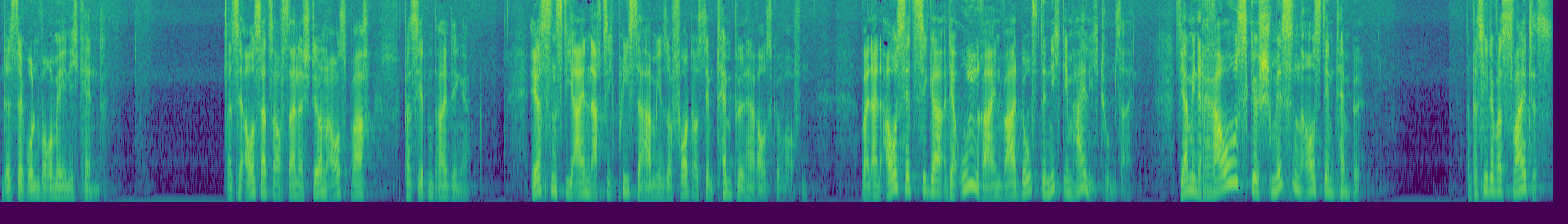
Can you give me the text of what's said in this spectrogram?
Und das ist der Grund, warum er ihn nicht kennt. Als der Aussatz auf seiner Stirn ausbrach, passierten drei Dinge. Erstens, die 81 Priester haben ihn sofort aus dem Tempel herausgeworfen. Weil ein Aussätziger, der unrein war, durfte nicht im Heiligtum sein. Sie haben ihn rausgeschmissen aus dem Tempel. Dann passierte was Zweites.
